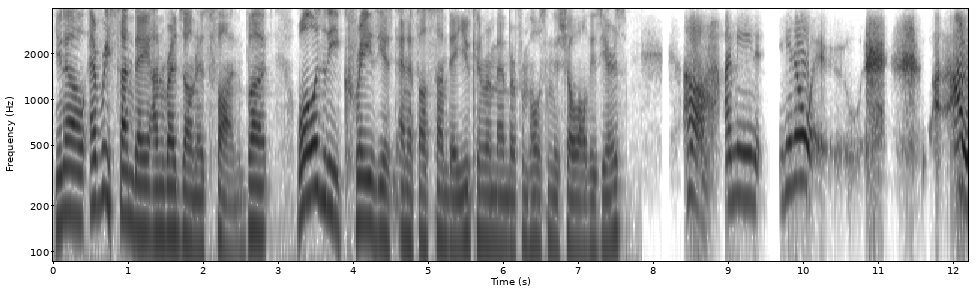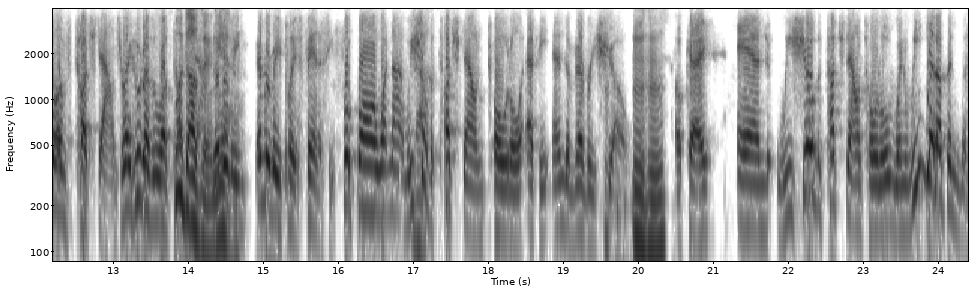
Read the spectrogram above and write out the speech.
You know, every Sunday on Red Zone is fun, but what was the craziest NFL Sunday you can remember from hosting the show all these years? Oh, I mean, you know, I, I love touchdowns, right? Who doesn't love touchdowns? Who doesn't? Yeah. Everybody, everybody plays fantasy football and whatnot. We Yeah. show the touchdown total at the end of every show. Mm-hmm. okay? And we show the touchdown total when we get up into the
